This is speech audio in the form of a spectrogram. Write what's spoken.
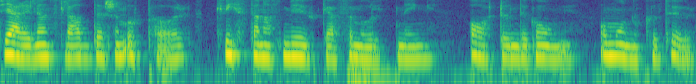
fjärilens fladder som upphör, kvistarnas mjuka förmultning, artundergång och monokultur.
